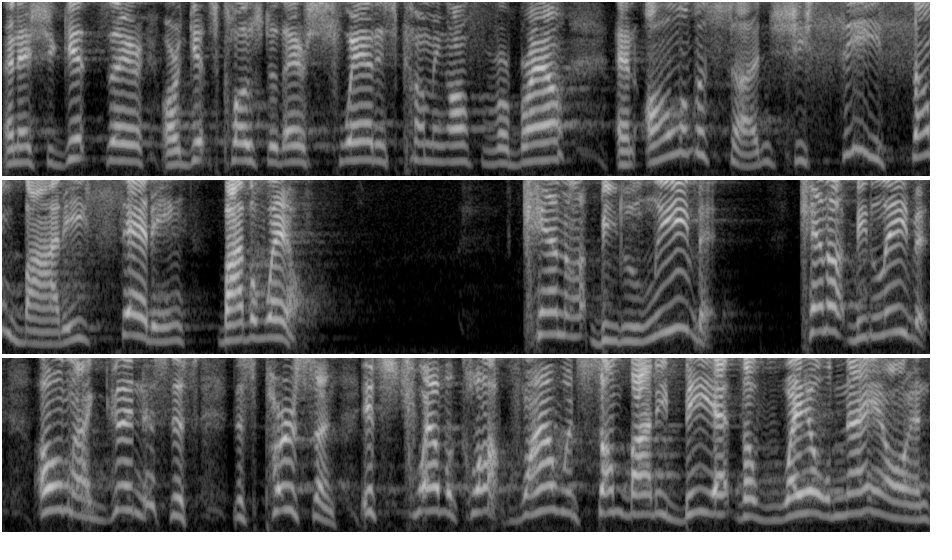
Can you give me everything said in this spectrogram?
And as she gets there or gets close to there, sweat is coming off of her brow. And all of a sudden, she sees somebody sitting by the well. Cannot believe it. Cannot believe it. Oh my goodness, this, this person, it's 12 o'clock. Why would somebody be at the well now? And,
